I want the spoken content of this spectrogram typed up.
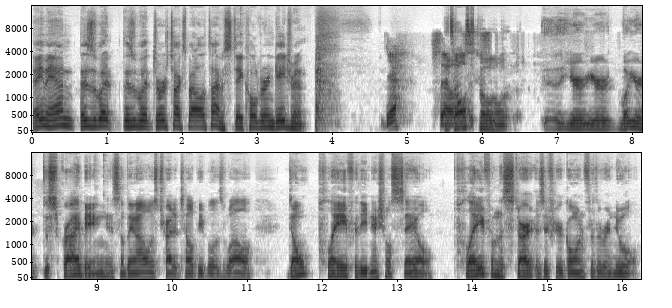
Hey, man, this is what this is what George talks about all the time: stakeholder engagement. yeah, so it's, it's also uh, it's, you're you're what you're describing is something I always try to tell people as well. Don't play for the initial sale. Play from the start as if you're going for the renewal.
